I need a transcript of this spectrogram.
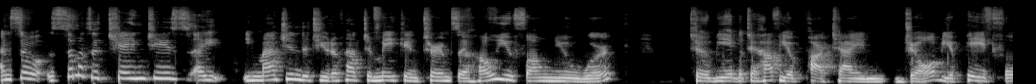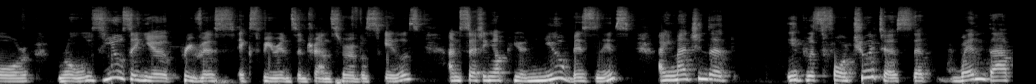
And so some of the changes I imagine that you'd have had to make in terms of how you found new work to be able to have your part time job, your paid for roles, using your previous experience and transferable skills, and setting up your new business. I imagine that it was fortuitous that when that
